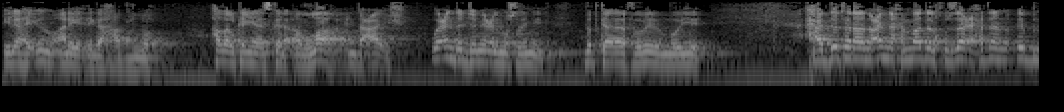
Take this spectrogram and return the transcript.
ilaahay inuu aniga iga hadlo. Hadalkan yaa iskale allah cinda caaisha wa cinda jamiic اlmuslimiin dadka aafoobaya mooye xadaana nucaym bn xamaad alkhusaaci xadana ibn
